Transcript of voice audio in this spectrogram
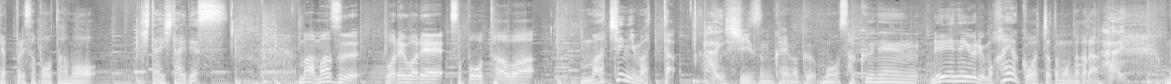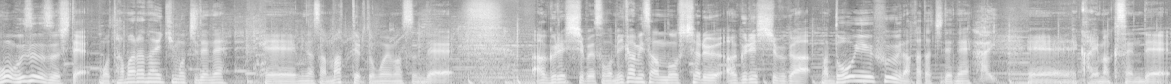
やっぱりサポーターも期待したいです。まあまず我々サポーターは待ちに待ったシーズン開幕、もう昨年、例年よりも早く終わっちゃったもんだから、はい、もううずうずして、もうたまらない気持ちでね、えー、皆さん待ってると思いますんで、アグレッシブその三上さんのおっしゃるアグレッシブが、まあ、どういう風な形でね、はい、えー、開幕戦で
